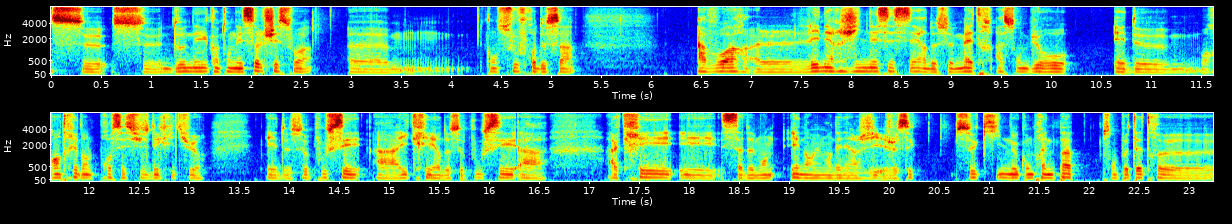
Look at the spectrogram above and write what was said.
se, se, donner quand on est seul chez soi, euh, qu'on souffre de ça, avoir l'énergie nécessaire de se mettre à son bureau et de rentrer dans le processus d'écriture et de se pousser à écrire, de se pousser à à créer et ça demande énormément d'énergie. Et je sais que ceux qui ne comprennent pas sont peut-être euh,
